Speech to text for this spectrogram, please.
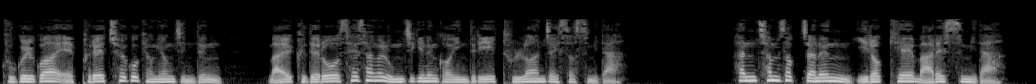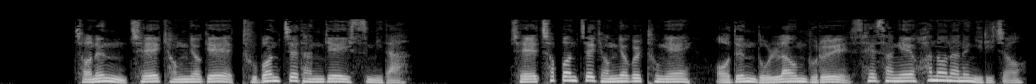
구글과 애플의 최고 경영진 등 말 그대로 세상을 움직이는 거인들이 둘러앉아 있었습니다. 한 참석자는 이렇게 말했습니다. 저는 제 경력의 두 번째 단계에 있습니다. 제 첫 번째 경력을 통해 얻은 놀라운 부를 세상에 환원하는 일이죠.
